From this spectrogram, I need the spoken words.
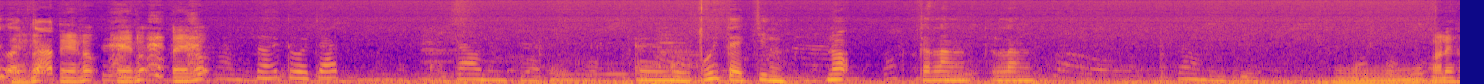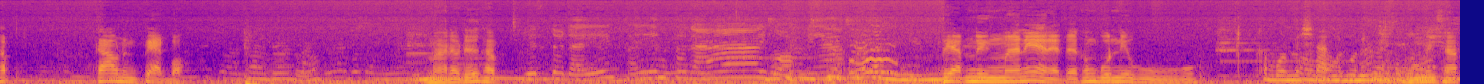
ตัวแตกแล้จัวดแตกแล้วแตกแล้วแตกแล้วหลายตัวจัดเออโอ้ยแตกจริง เนาะกำลังกำลังโอ้โหเอาเลยครับ918บอก มาแล้วเด้อครับเห็นตัวใดใครเห็นตัวใดบอกเนี่ยแปดหนึ่งมาเนี่ยเนี่ยแต่ข้างบนนี่โอ้โหข้างบนไม่ชัดมันไม่ชัด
